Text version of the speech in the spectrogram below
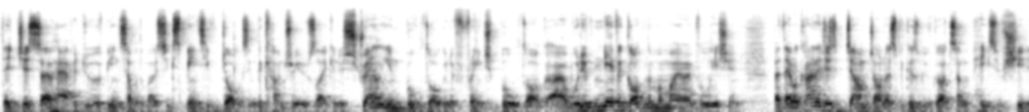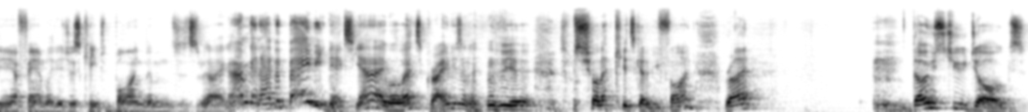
that just so happened to have been some of the most expensive dogs in the country. It was like an Australian bulldog and a French bulldog. I would have never gotten them on my own volition, but they were kind of just dumped on us because we've got some piece of shit in our family that just keeps buying them. Just like, I'm going to have a baby next. Yay, well, that's great, isn't it? yeah, I'm sure that kid's going to be fine, right? Those two dogs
